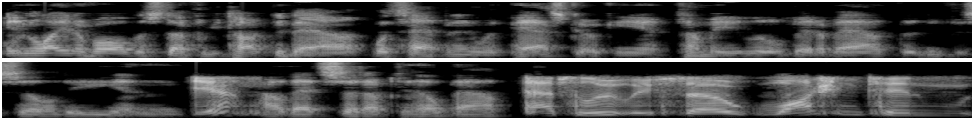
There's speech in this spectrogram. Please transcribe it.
in light of all the stuff we talked about, what's happening with Pasco? Can you tell me a little bit about the new facility and yeah. how that's set up to help out? Absolutely. So Washington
